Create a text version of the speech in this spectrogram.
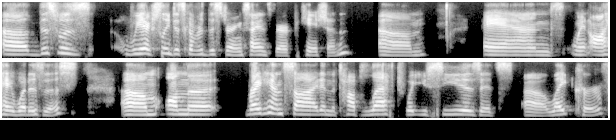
uh, this was, we actually discovered this during science verification um, and went, oh, hey, what is this? Um, on the right-hand side in the top left, what you see is its uh, light curve.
